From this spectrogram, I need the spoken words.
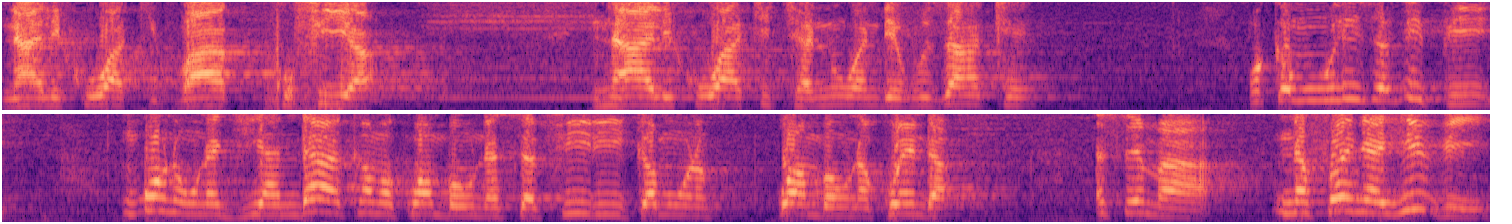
Na alikuwa akivaa kofia na alikuwa akichanua ndevu zake. Wakamuuliza vipi? Mbona unajiandaa kama kwamba unasafiri kama una, kwamba unakwenda? Asema nafanya hivi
